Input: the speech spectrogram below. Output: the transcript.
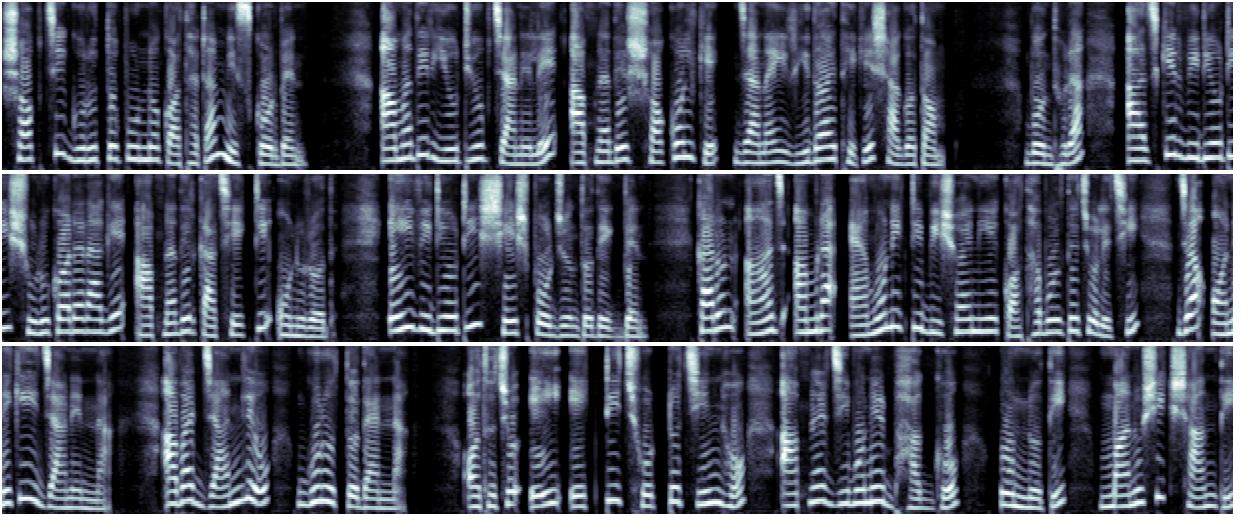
সবচেয়ে গুরুত্বপূর্ণ কথাটা মিস করবেন। আমাদের ইউটিউব চ্যানেলে আপনাদের সকলকে জানাই হৃদয় থেকে স্বাগতম। বন্ধুরা, আজকের ভিডিওটি শুরু করার আগে আপনাদের কাছে একটি অনুরোধ। এই ভিডিওটি শেষ পর্যন্ত দেখবেন। কারণ আজ আমরা এমন একটি বিষয় নিয়ে কথা বলতে চলেছি যা অনেকেই জানেন না, আবার জানলেও গুরুত্ব দেন না। অথচ এই একটি ছোট্ট চিহ্ন আপনার জীবনের ভাগ্য, উন্নতি, মানসিক শান্তি,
